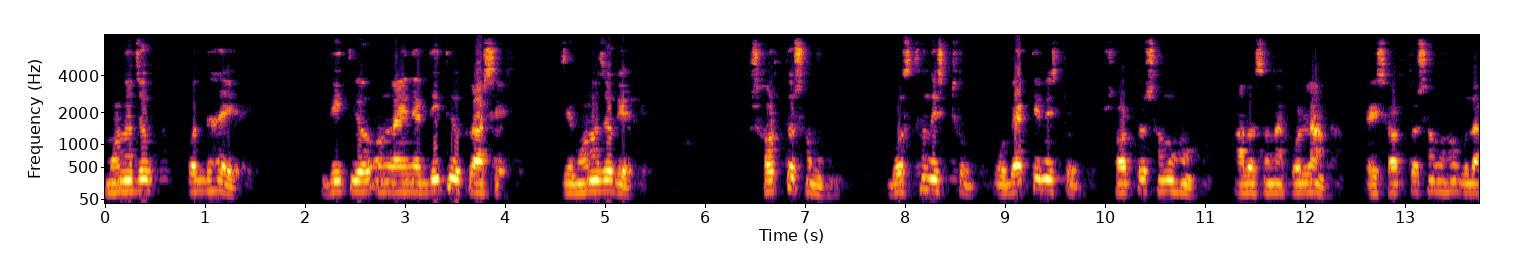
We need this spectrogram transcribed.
মনোযোগ অধ্যায়ে দ্বিতীয়, অনলাইনের দ্বিতীয় ক্লাসে যে মনোযোগের শর্ত সমূহ বস্তুনিষ্ঠ ও ব্যক্তিনিষ্ঠ শর্ত সমূহ আলোচনা করলাম, এই শর্ত সমূহগুলা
